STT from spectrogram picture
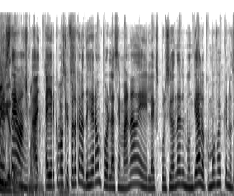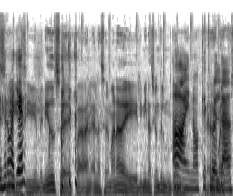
Esteban? ayer, ¿cómo que fue lo que nos dijeron por la semana de la expulsión del mundial? ¿O cómo fue que nos dijeron ayer? Sí, bienvenidos eh, a la semana de eliminación del mundial. Ay, no, qué crueldad.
